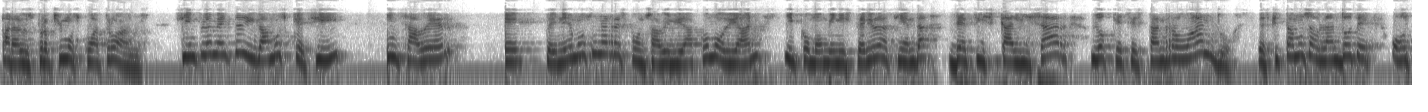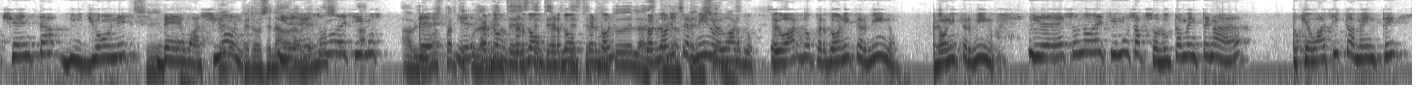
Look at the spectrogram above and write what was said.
para los próximos cuatro años. Simplemente digamos que sí, sin saber que tenemos una responsabilidad como DIAN y como Ministerio de Hacienda de fiscalizar lo que se están robando. Es que estamos hablando de 80 billones de evasión. Pero, senador, y de hablemos, eso no decimos... Hablemos particularmente perdón, de, este, perdón, este perdón, punto de las Perdón y termino, Eduardo. Eduardo, perdón y termino perdón y termino. Y de eso no decimos absolutamente nada, porque básicamente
